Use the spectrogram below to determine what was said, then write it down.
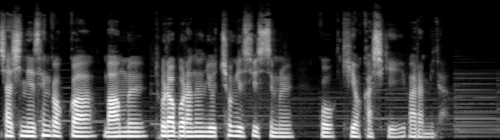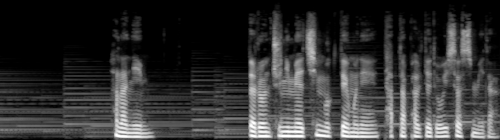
자신의 생각과 마음을 돌아보라는 요청일 수 있음을 꼭 기억하시기 바랍니다. 하나님, 때론 주님의 침묵 때문에 답답할 때도 있었습니다.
